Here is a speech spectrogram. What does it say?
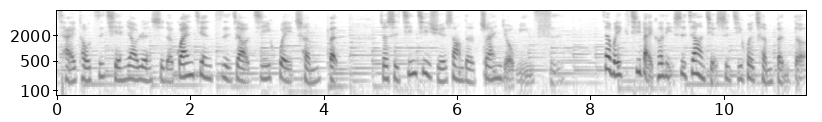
财投资前要认识的关键字叫机会成本，这是经济学上的专有名词，在维基百科里是这样解释机会成本的。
